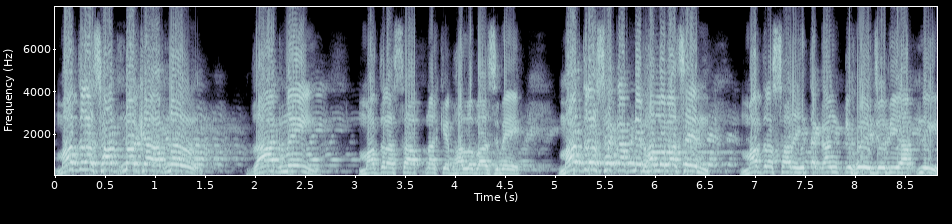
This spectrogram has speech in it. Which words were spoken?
মাদ্রাসা আপনাকে, আপনার রাগ নেই। মাদ্রাসা আপনাকে ভালোবাসবে। মাদ্রাসাকে আপনি ভালোবাসেন। মাদ্রাসার হিতাকাঙ্ক্ষী হয়ে যদি আপনি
